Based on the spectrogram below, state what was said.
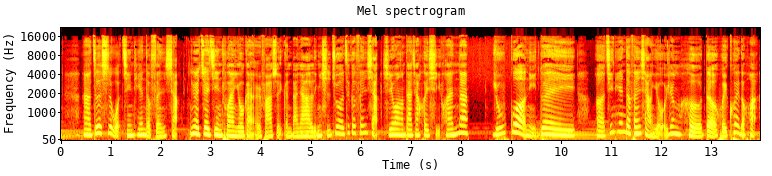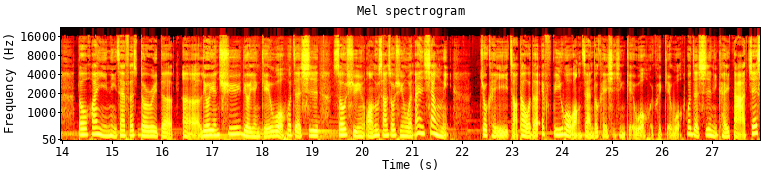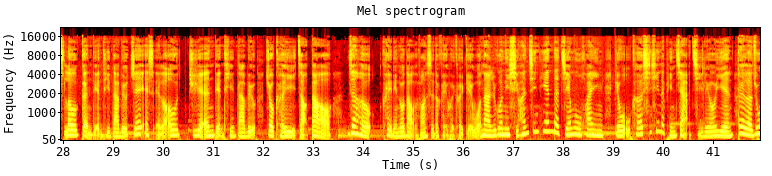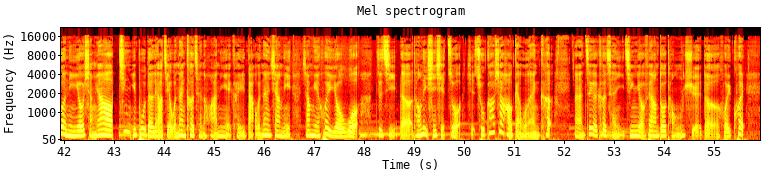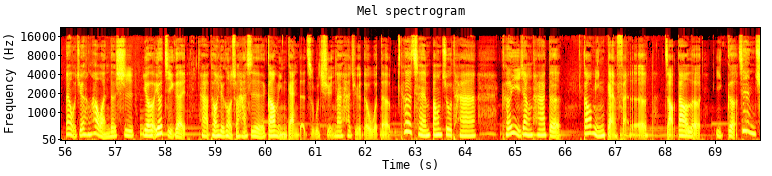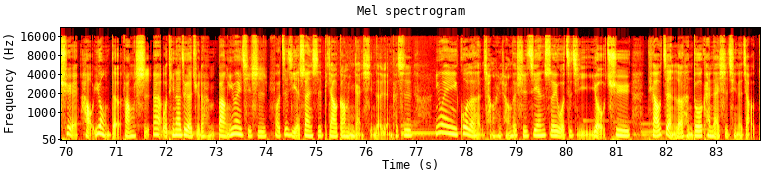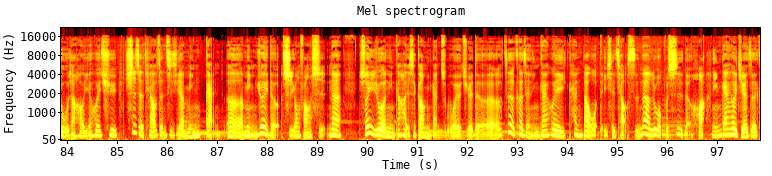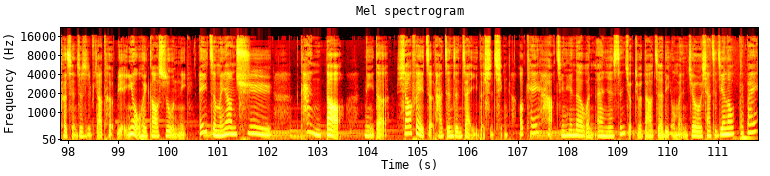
那这是我今天的分享，因为最近突然有感而发，所以跟大家临时做了这个分享，希望大家会喜欢。那如果你对呃今天的分享有任何的回馈的话，都欢迎你在 First Story 的呃留言区留言给我，或者是搜寻网络上搜寻文案像你。就可以找到我的 FB 或网站，都可以写信给我回馈给我，或者是你可以打 JSLogan 点 TW J S L O G N 点 TW 就可以找到任何可以联络到我的方式，都可以回馈给我。那如果你喜欢今天的节目，欢迎给我五颗星星的评价及留言。对了，如果你有想要进一步的了解文案课程的话，你也可以打文案向你上面会有我自己的同理心写作，写出高效好感文案课。那这个课程已经有非常多同学的回馈。那我觉得很好玩的是，有有几个他同学跟我说他是高敏感的族群，那他觉得我的课程帮助他，可以让他的高敏感反而找到了一个正确好用的方式。那我听到这个觉得很棒，因为其实我自己也算是比较高敏感型的人，可是。因为过了很长很长的时间，所以我自己有去调整了很多看待事情的角度，然后也会去试着调整自己的敏感、呃敏锐的使用方式。那所以，如果您刚好也是高敏感族，我也觉得这个课程你应该会看到我的一些巧思。那如果不是的话，你应该会觉得这个课程就是比较特别，因为我会告诉你，哎，怎么样去看到你的。消费者他真正在意的事情。OK，好，今天的文案人生九就到这里，我们就下次见喽，拜拜。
